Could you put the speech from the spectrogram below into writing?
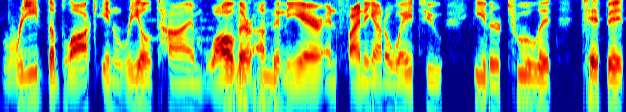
read the block in real time while they're up in mm-hmm. the air and finding out a way to either tool it, tip it,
